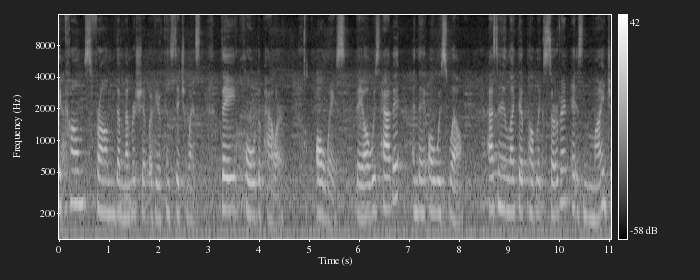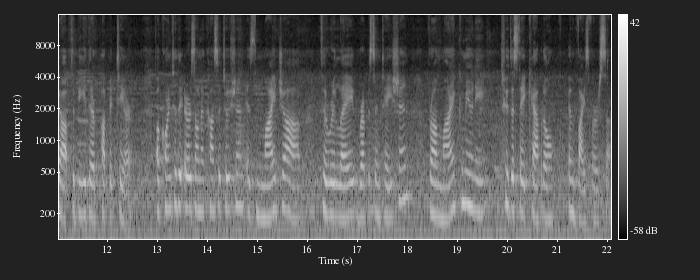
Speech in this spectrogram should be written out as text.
It comes from the membership of your constituents. They hold the power, always. They always have it, and they always will. As an elected public servant, it is my job to be their puppeteer. According to the Arizona Constitution, it's my job to relay representation from my community to the state capital and vice versa.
